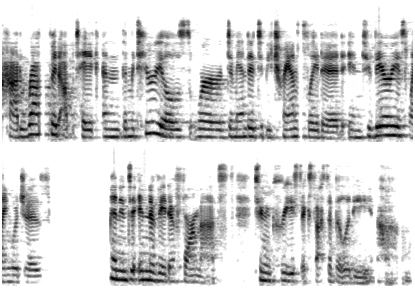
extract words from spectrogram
had rapid uptake and the materials were demanded to be translated into various languages and into innovative formats to increase accessibility um,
